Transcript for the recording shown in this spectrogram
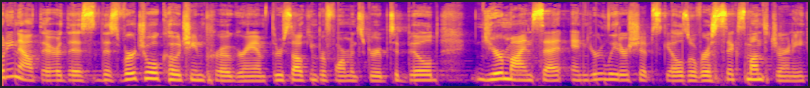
putting out there this, this virtual coaching program through Selking Performance Group to build your mindset and your leadership skills over a six month journey.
